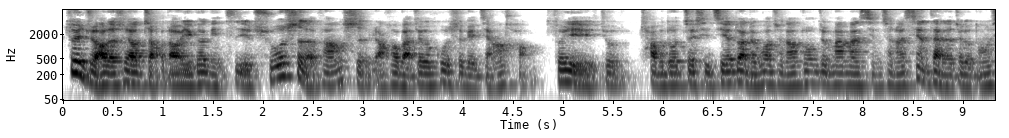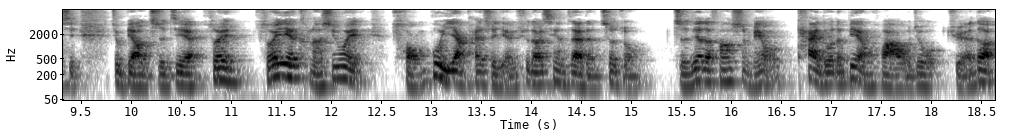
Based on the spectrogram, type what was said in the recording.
最主要的是要找到一个你自己舒适的方式，然后把这个故事给讲好。所以就差不多这些阶段的过程当中，就慢慢形成了现在的这个东西，就比较直接。所以，所以也可能是因为从不一样开始延续到现在的这种。直接的方式没有太多的变化，我就觉得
